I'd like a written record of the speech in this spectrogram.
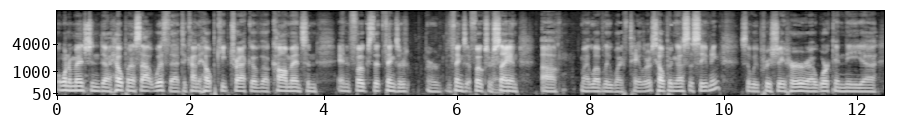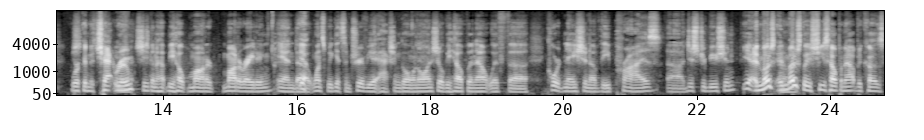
I want to mention uh, helping us out with that to kind of help keep track of uh, comments and and folks that things are or the things that folks are saying. Uh, my lovely wife Taylor is helping us this evening, so we appreciate her uh, working the uh, working the chat room. She's going to be help moder- moderating, and uh, Yeah. once we get some trivia action going on, she'll be helping out with uh, coordination of the prize uh, distribution. Yeah, and most and mostly she's helping out because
